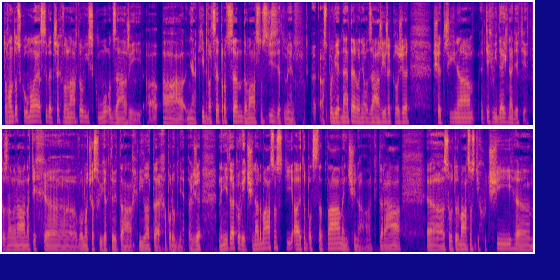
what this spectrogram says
Tohle to zkoumali asi ve třech vlnách toho výzkumu od září a, a nějaký 20% domácností s dětmi, aspoň v jedné té vlně od září řekl, že šetří na těch výdajích na děti, to znamená na těch uh, volnočasových aktivitách, výletech a podobně. Takže není to jako většina domácností, ale je to podstatná menšina, která uh, jsou to domácnosti chudší, uh,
